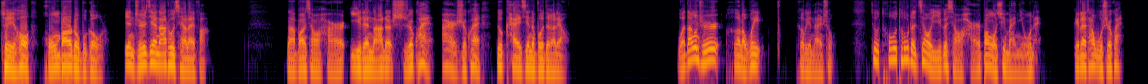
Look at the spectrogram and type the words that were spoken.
最后红包都不够了，便直接拿出钱来发。那帮小孩一人拿着十块、二十块，都开心的不得了。我当时喝了胃，特别难受，就偷偷的叫一个小孩帮我去买牛奶，给了他五十块。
